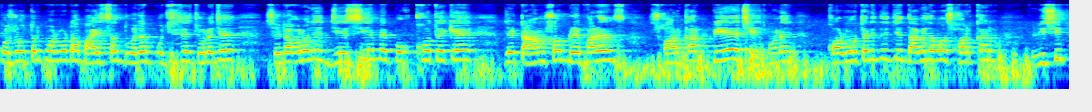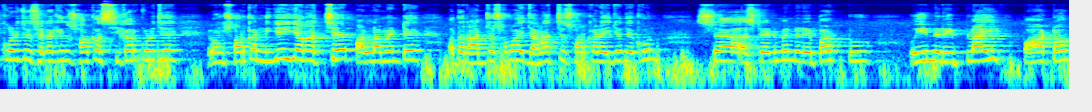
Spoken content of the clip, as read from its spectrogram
প্রশ্ন উত্তর পর্বটা বাইশ সাত দু হাজার পঁচিশে চলেছে, সেটা হলো যে জেসিএম এর পক্ষ থেকে যে টার্মস অফ রেফারেন্স সরকার পেয়েছে মানে কর্মচারীদের যে দাবি দাবা সরকার রিসিভ করেছে, সেটা কিন্তু সরকার স্বীকার করেছে এবং সরকার নিজেই জানাচ্ছে পার্লামেন্টে অর্থাৎ রাজ্যসভায় জানাচ্ছে সরকার। এই যে দেখুন statement refer to in reply part of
